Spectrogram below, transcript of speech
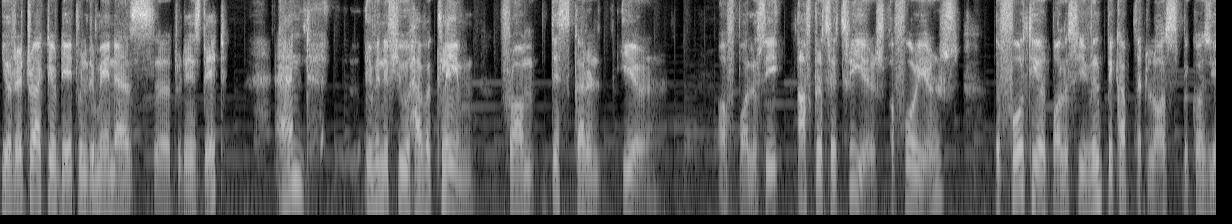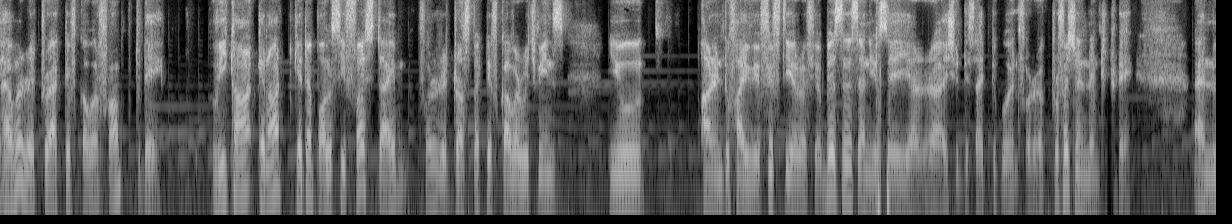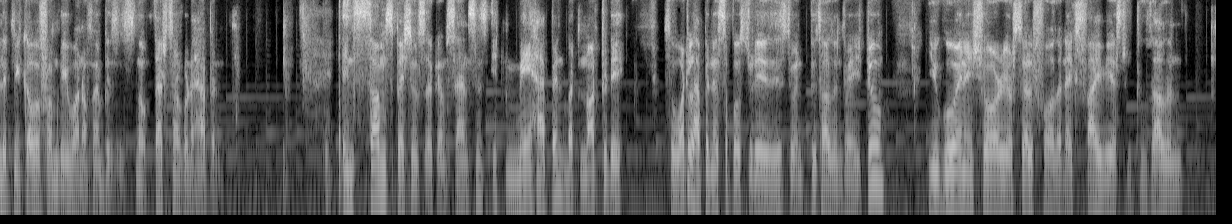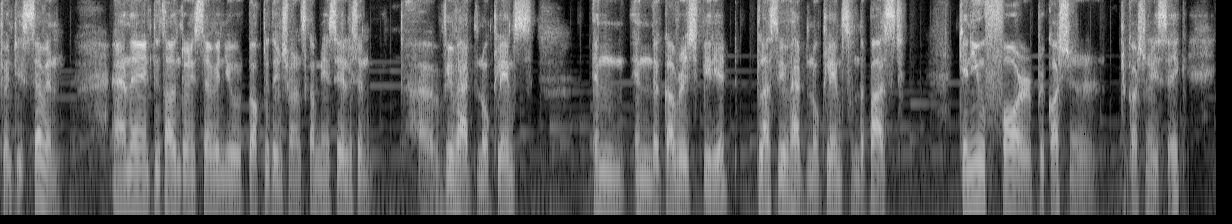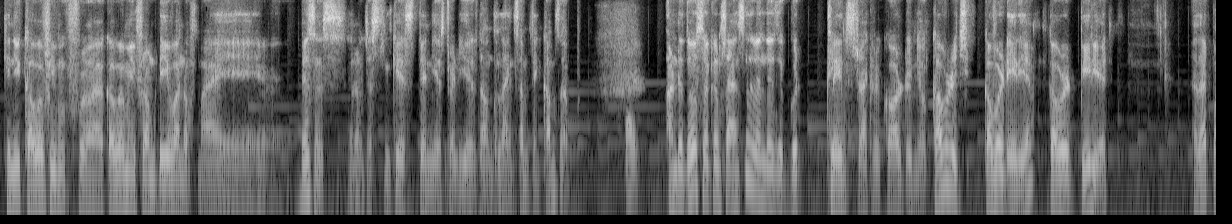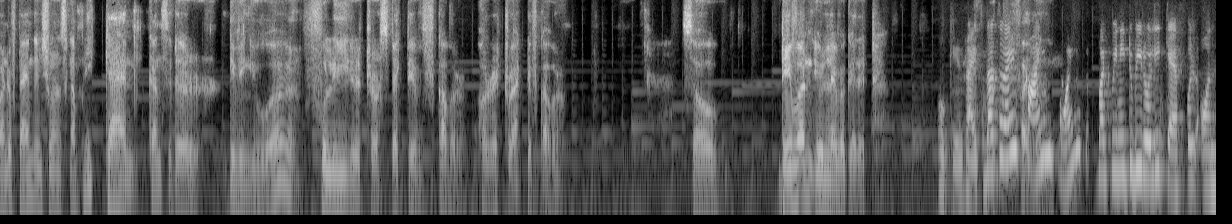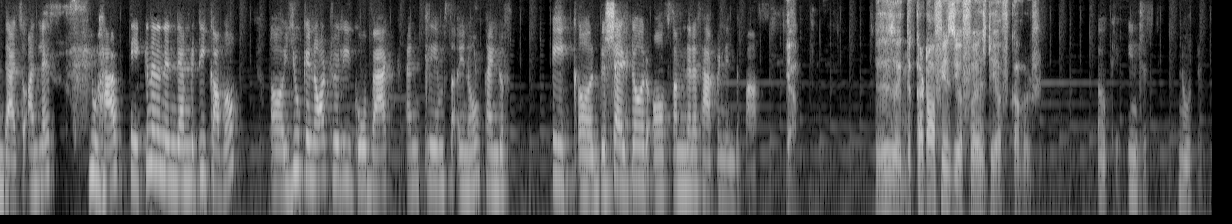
Your retroactive date will remain as uh, today's date, and even if you have a claim from this current year of policy after say three years or four years, the fourth year policy will pick up that loss because you have a retroactive cover from today. We can't, cannot get a policy first time for a retrospective cover, which means you are into five year, fifth year of your business, and you say, yeah, uh, I should decide to go in for a professional indemnity today, and let me cover from day one of my business. No, that's not going to happen. In some special circumstances, it may happen, but not today. So what will happen is, suppose today is 2022, you go and insure yourself for the next five years to 2027. and then in 2027 you talk to the insurance company and say listen uh, we've had no claims in in the coverage period plus we've had no claims from the past can you for precautionary precautionary sake can you cover me uh, cover me from day one of my business you know just in case 10 years 20 years down the line something comes up right. under those circumstances when there's a good claims track record in your coverage covered area covered period at that point of time, the insurance company can consider giving you a fully retrospective cover or retroactive cover. So, day one, you'll never get it. Okay, right. So that's a very fine point, but we need to be really careful on that. So, unless you have taken an indemnity cover, uh, you cannot really go back and claim, you know, kind of take uh, the shelter of something that has happened in the past. Yeah. So this is a, the cutoff is your first day of cover. Okay, interesting. Noted.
